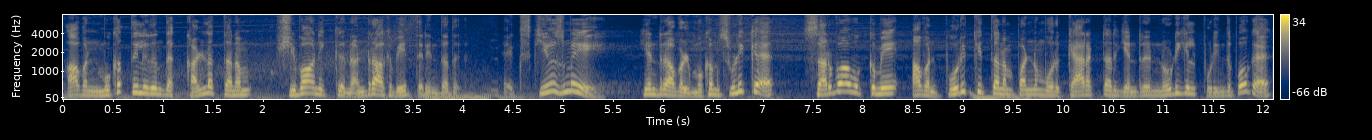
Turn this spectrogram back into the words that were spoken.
அவன் முகத்தில் இருந்த கள்ளத்தனம் ஷிவானிக்கு நன்றாகவே தெரிந்தது. எக்ஸ்கியூஸ் மீ என்று அவள் முகம் சுளிக்க சர்வாவுக்குமே அவன் பொறுக்கித்தனம் பண்ணும் ஒரு கேரக்டர் என்று நொடியில் புரிந்து போக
